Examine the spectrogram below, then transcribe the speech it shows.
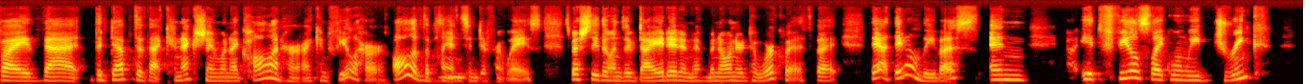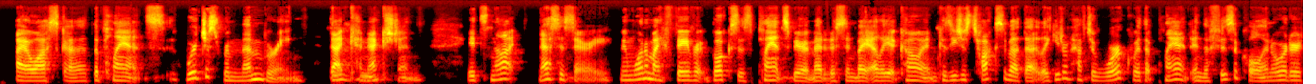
by that the depth of that connection. When i call on her i can feel her all of the mm-hmm. plants in different ways especially the ones i've dieted and have been honored to work with but yeah they don't leave us and it feels like when we drink ayahuasca, the plants, we're just remembering that mm-hmm. connection. It's not necessary. I mean, one of my favorite books is Plant Spirit Medicine by Eliot Cowan because he just talks about that. Like, you don't have to work with a plant in the physical in order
